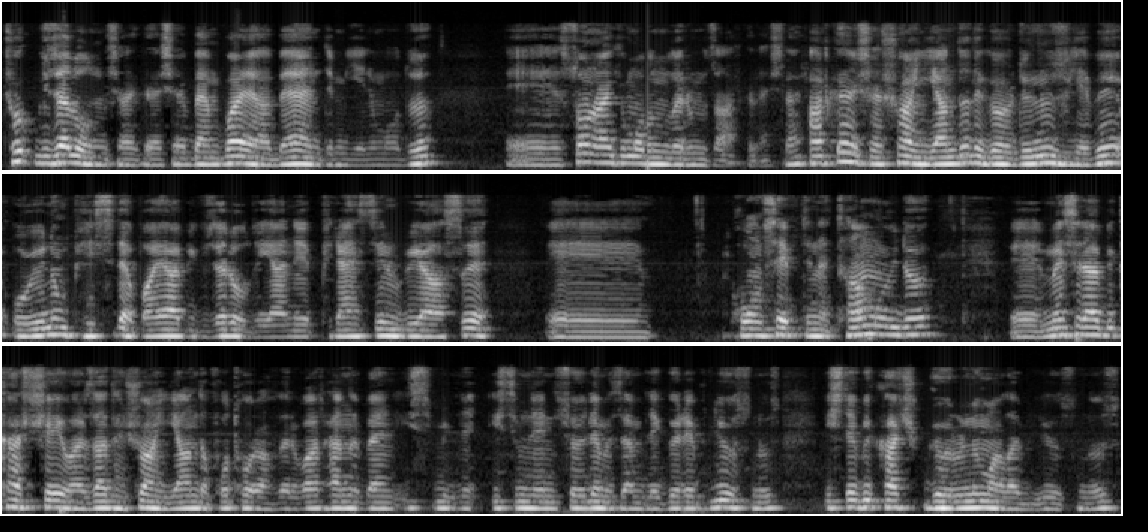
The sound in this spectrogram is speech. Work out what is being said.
Çok güzel olmuş arkadaşlar. Ben bayağı beğendim yeni modu. Ee, sonraki modlarımız arkadaşlar. Arkadaşlar şu an yanda da gördüğünüz gibi oyunun pesi de baya bir güzel oldu. Yani Prens'in rüyası e, konseptine tam uydu. E, mesela birkaç şey var. Zaten şu an yanda fotoğrafları var. Hani ben ismini, isimlerini söylemesem bile görebiliyorsunuz. İşte birkaç görünüm alabiliyorsunuz.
